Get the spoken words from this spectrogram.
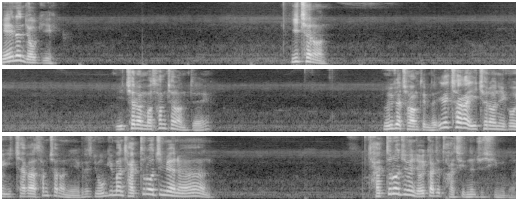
얘는 여기. 2,000원. 2,000원 뭐 3,000원대. 여기가 저항대입니다. 1차가 2,000원이고 2차가 3,000원이에요. 그래서 여기만 잘 뚫어지면은 잘 뚫어지면 여기까지 갈 수 있는 주식입니다.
